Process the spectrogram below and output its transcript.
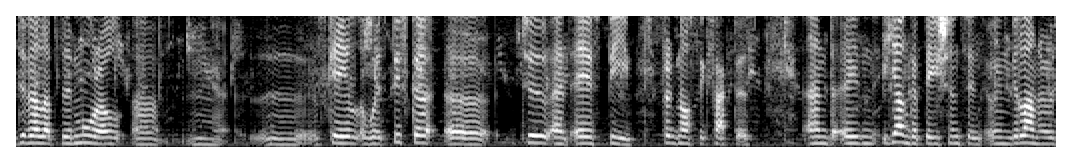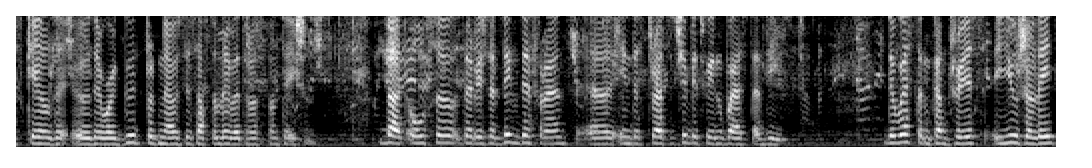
developed the MoRAL uh, uh, scale with PIVKA uh, 2 and AFP prognostic factors. And in younger patients in, in Milano scale, the, there were good prognosis after liver transplantation. But also there is a big difference uh, in the strategy between West and East. The Western countries usually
